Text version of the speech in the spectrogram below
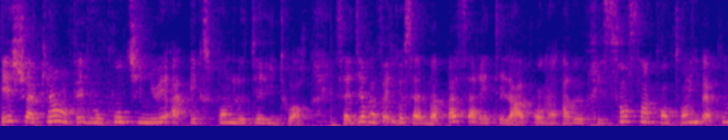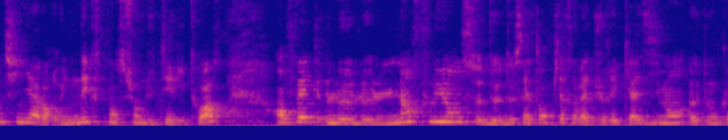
et chacun en fait vont continuer à expandre le territoire. C'est-à-dire en fait que ça ne va pas s'arrêter là, pendant à peu près 150 ans, il va continuer à avoir une expansion du territoire. En fait, l'influence de, cet empire, ça va durer quasiment euh, donc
